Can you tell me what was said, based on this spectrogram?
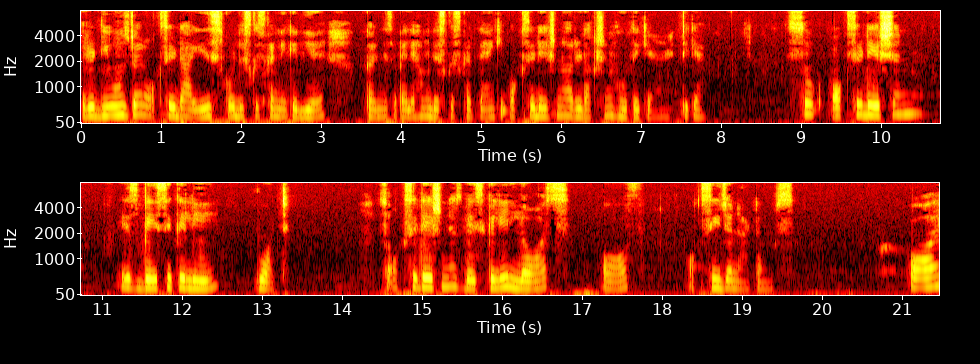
रिड्यूस्ड और ऑक्सीडाइज को डिस्कस करने के लिए, करने से पहले हम डिस्कस करते हैं कि ऑक्सीडेशन और रिडक्शन होते क्या हैं। ठीक है? so oxidation is basically what so oxidation is basically loss of oxygen atoms और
